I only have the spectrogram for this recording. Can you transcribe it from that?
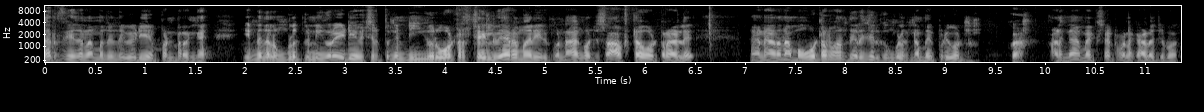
கருத்துலேயே தான் நம்ம வந்து இந்த வீடியோ பண்ணுறோங்க என்னதாலும் உங்களுக்கு நீங்கள் ஒரு ஐடியா வச்சுருப்பீங்க. நீங்கள் ஒரு ஓட்டுற ஸ்டைல் வேறு மாதிரி இருக்கும். நான் கொஞ்சம் சாஃப்டாக ஓட்டுற ஆள். நானும் நம்ம ஓட்டமாக தெரிஞ்சிருக்கு உங்களுக்கு. நம்ம எப்படி ஓட்டணும்? அழுங்காமல் எக்ஸ்ட்ரா மேலே கால வச்சுருவோம்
